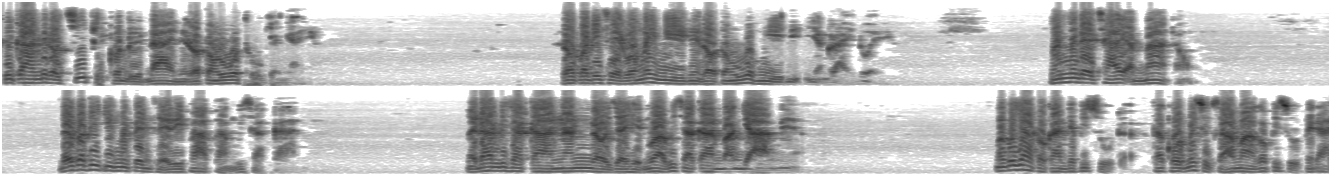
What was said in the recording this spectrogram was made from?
คือการที่เราชี้ผิดคนอื่นได้เนี่ย เราต้องรู้ว่าถูกยังไง เราปฏิเสธว่าไม่มีเนี่ยเราต้องรู้ว่ามีนี่อย่างไรด้วย มันไม่ได้ใช้อำนาจเอาแล้วก็ที่จริงมันเป็นเสรีภาพทางวิชาการ ในด้านวิชาการนั้นเราจะเห็นว่าวิชาการบางอย่างเนี่ย มันก็ยากต่อการจะพิสูจน์อะถ้าคนไม่ศึกษามาก็พิสูจน์ไม่ได้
